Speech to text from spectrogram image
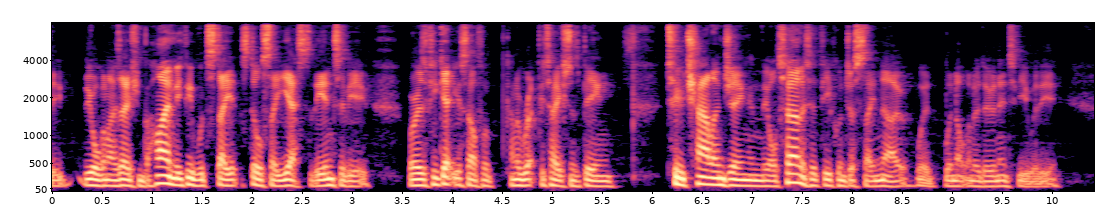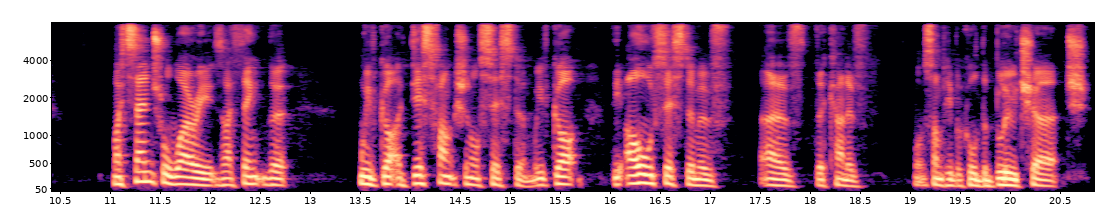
the, the organization behind me, people would stay, still say yes to the interview. Whereas if you get yourself a kind of reputation as being too challenging and the alternative, people can just say, no, we're, we're not going to do an interview with you. My central worry is I think that we've got a dysfunctional system. We've got the old system of, of the kind of what some people call the blue church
